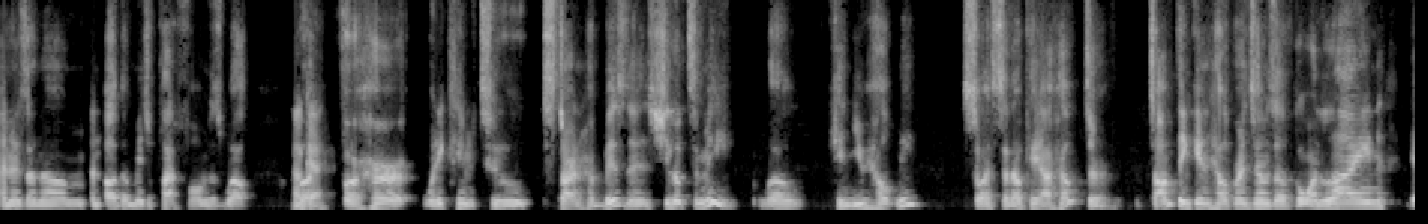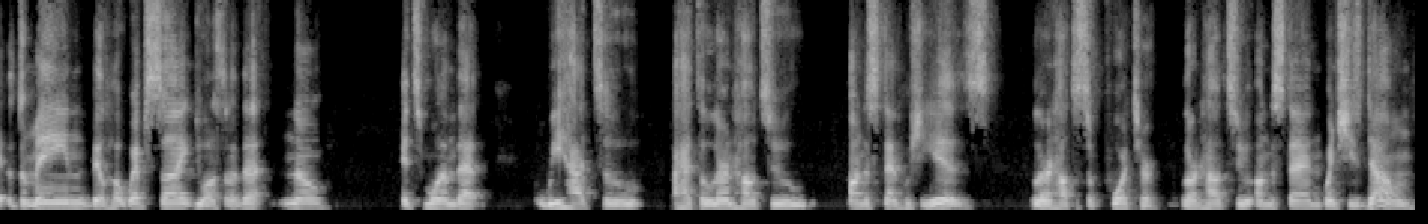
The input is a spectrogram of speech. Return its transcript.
and it's on um on other major platforms as well. But okay. for her, when it came to starting her business, she looked to me. Well, can you help me? So I said, okay, I helped her. So I'm thinking help her in terms of go online, get the domain, build her website, do all stuff like that. No, it's more than that. We had to, I had to learn how to understand who she is, learn how to support her, learn how to understand when she's down,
